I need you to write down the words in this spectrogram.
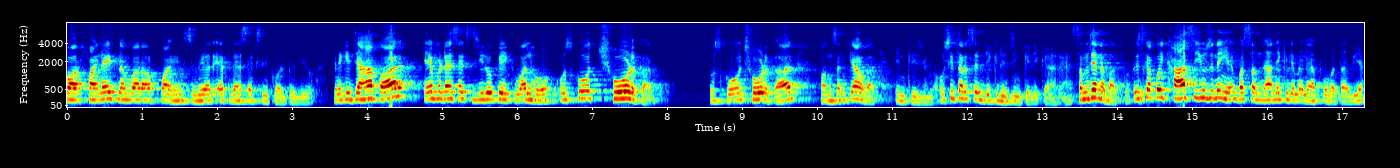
for finite number of points where f dash x equal to zero यानी कि जहाँ पर एफ़ डैश एक्स ज़ीरो के इक्वल हो, उसको छोड़कर उसको छोड़कर फ़ंक्शन क्या होगा? इंक्रीजिंग होगा। उसी तरह से डिक्रीजिंग के लिए कह रहा है। समझे ना बात को? तो इसका कोई खास यूज़ नहीं है, बस समझाने के लिए मैंने आपको बता दिया।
